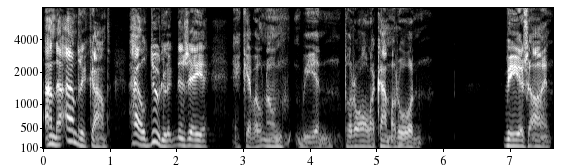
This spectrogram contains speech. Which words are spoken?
Aan de andere kant, heel duidelijk, dan zei je... Ik heb ook nog weer een parole kameraden. Weer zijn.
